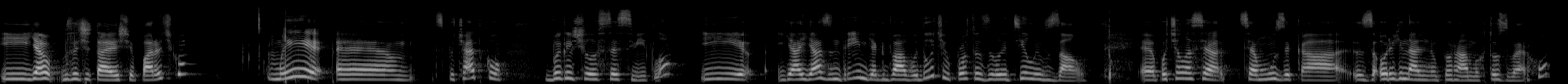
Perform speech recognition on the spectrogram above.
І я зачитаю ще парочку. Ми е, спочатку виключили все світло, і я, я з Андрієм, як два ведучих, просто залетіли в зал. Е, почалася ця музика з оригінальної програми Хто зверху.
